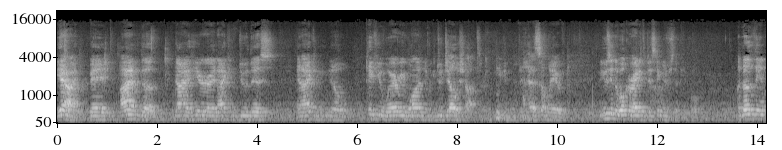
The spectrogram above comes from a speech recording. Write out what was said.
yeah, ba- I'm the guy here, and I can do this, and I can, you know, take you wherever you want, and we can do Jello shots, or you can have some way of using the vocal variety to distinguish the people. Another thing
